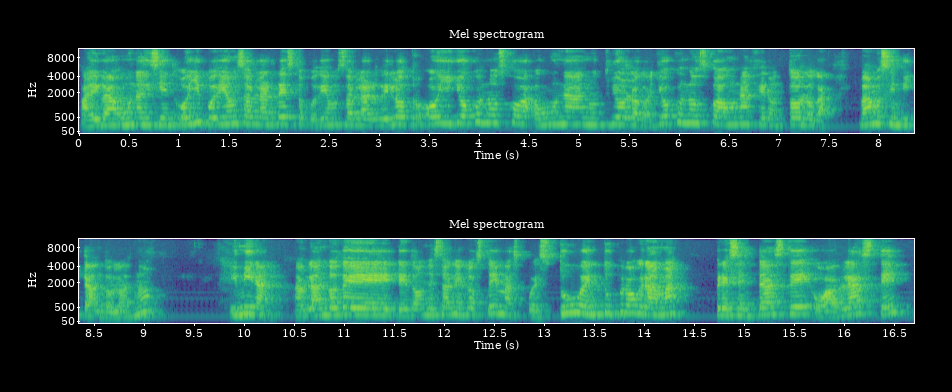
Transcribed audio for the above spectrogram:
ahí va una diciendo, oye, podríamos hablar de esto, podríamos hablar del otro. Oye, yo conozco a una nutrióloga, yo conozco a una gerontóloga. Vamos invitándolas, ¿no? Y mira, hablando de, de dónde salen los temas, pues tú en tu programa presentaste o hablaste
